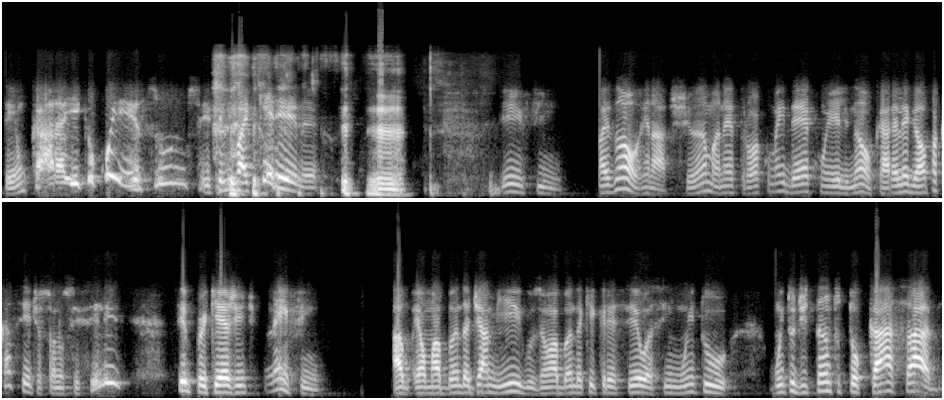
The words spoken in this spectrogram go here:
tem um cara aí que eu conheço, não sei se ele vai querer, né? Enfim. Mas não, Renato, chama, né? Troca uma ideia com ele. Não, o cara é legal pra cacete. Eu só não sei se ele. Se, porque a gente. Né, enfim. A, é uma banda de amigos, é uma banda que cresceu, assim, muito. Muito de tanto tocar, sabe?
